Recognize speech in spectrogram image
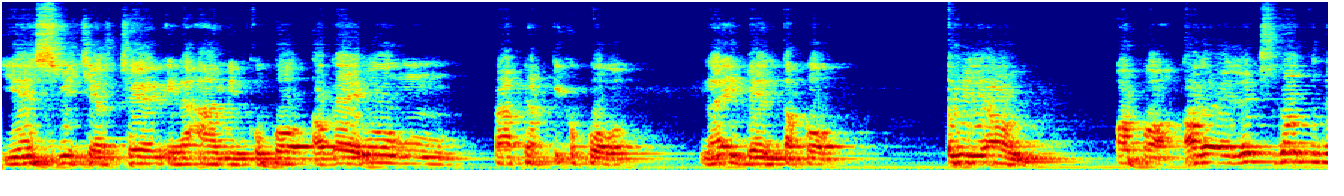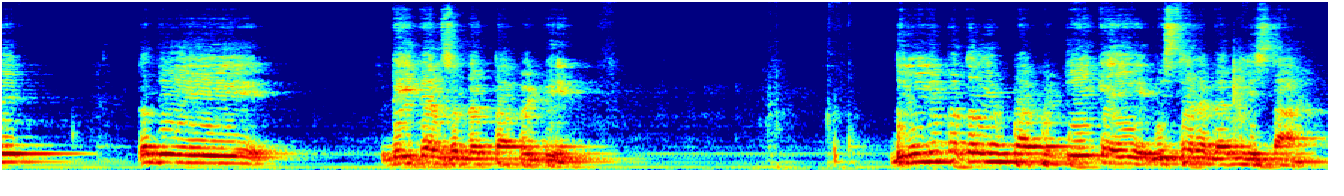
yes, Mr. Chair, inaamin ko po. Okay. Yung property ko po, na ibenta po. William. Opo. Okay, let's go to the to the details of the property. Pa to yung property kay Mr. Evangelista.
